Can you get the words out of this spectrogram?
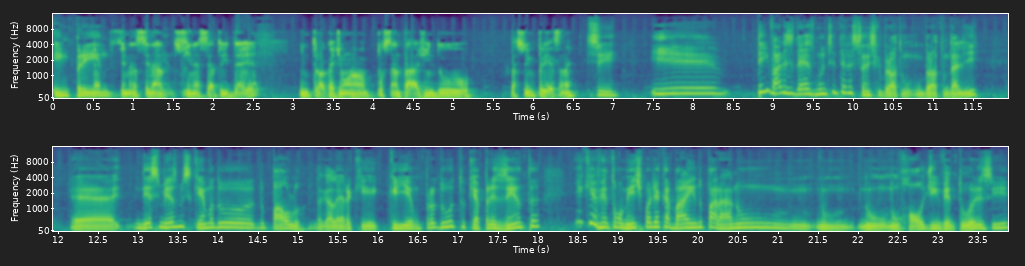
empreendimento. Financiar, financiar a tua ideia em troca de uma porcentagem do, da sua empresa, né? Sim. E tem várias ideias muito interessantes que brotam, brotam dali. É, nesse mesmo esquema do, do Paulo, da galera que cria um produto, que apresenta e que eventualmente pode acabar indo parar num, num, num, num hall de inventores e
